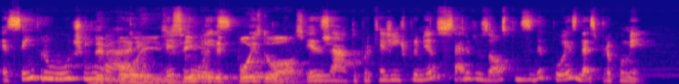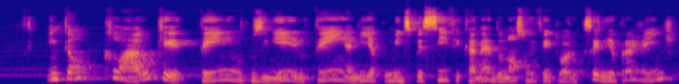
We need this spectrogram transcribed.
É sempre o último horário. Depois, sempre depois do hóspede. Exato, porque a gente primeiro serve os hóspedes e depois desce para comer. Então, claro que tem um cozinheiro, tem ali a comida específica, né, do nosso refeitório que seria pra gente,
